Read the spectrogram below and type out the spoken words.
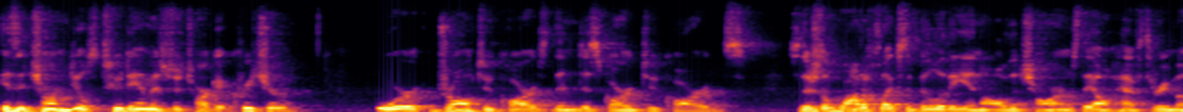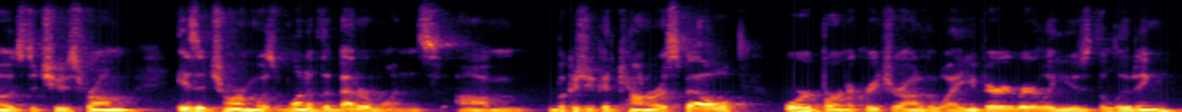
Izzet Charm deals two damage to target creature, or draw two cards, then discard two cards. So there's a lot of flexibility in all the charms. They all have three modes to choose from. Izzet Charm was one of the better ones um, because you could counter a spell or burn a creature out of the way. You very rarely use the looting.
